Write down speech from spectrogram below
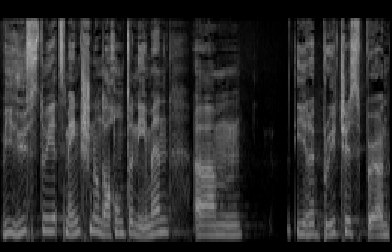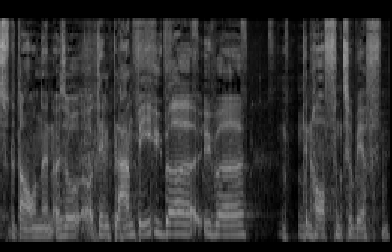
Wie hilfst du jetzt Menschen und auch Unternehmen, ähm, ihre Bridges burn zu downen, also den Plan B über, über den Haufen zu werfen.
